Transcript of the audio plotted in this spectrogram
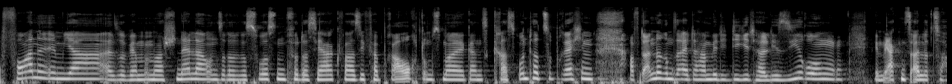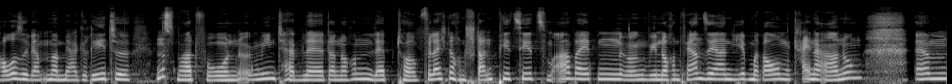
vorne im Jahr. Also wir haben immer schneller unsere Ressourcen für das Jahr quasi verbraucht, um es mal ganz krass runterzubrechen. Auf der anderen Seite haben wir die Digitalisierung. Wir merken es alle zu Hause. Wir haben immer mehr Geräte, ein Smartphone, irgendwie ein Tablet, dann noch ein Laptop, vielleicht noch ein Stand-PC zum Arbeiten, irgendwie noch ein Fernseher in jedem Raum, keine Ahnung. Ähm,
